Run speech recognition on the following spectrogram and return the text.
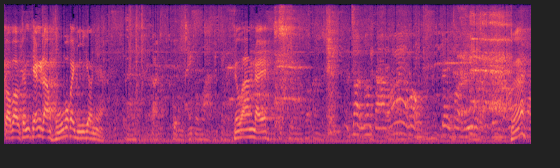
ก็เบาทั้งเสียงดังหูบ่ก็ยีเดียวเนี่ยกลุ่มไหนก็ว่ากันไปหรือวางไหนชอบน้องตาว่าบอกได้พอดีเหรอเขา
